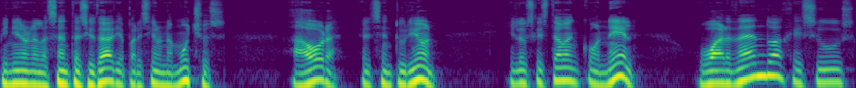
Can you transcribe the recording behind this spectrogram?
vinieron a la santa ciudad y aparecieron a muchos. Ahora el centurión, y los que estaban con él, guardando a Jesús,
